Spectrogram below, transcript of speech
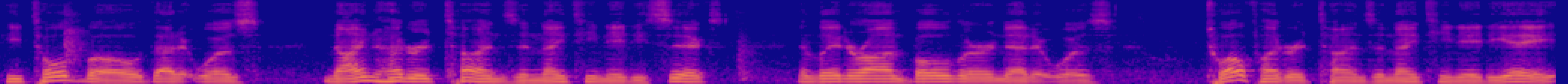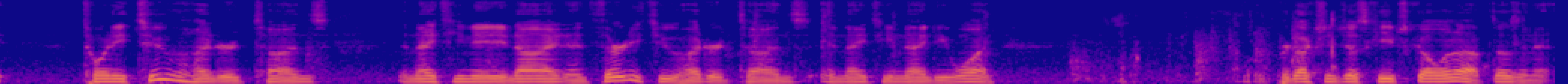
He told Bo that it was 900 tons in 1986, and later on, Bo learned that it was 1,200 tons in 1988, 2,200 tons in 1989, and 3,200 tons in 1991. Production just keeps going up, doesn't it?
